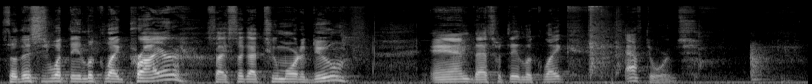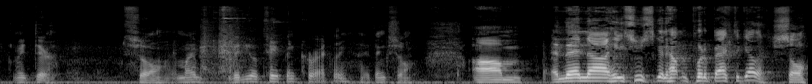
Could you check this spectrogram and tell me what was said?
so this is what they look like prior. So I still got two more to do, and that's what they look like afterwards. Right there. So, am I videotaping correctly? I think so. Um, and then uh, Jesus is going to help me put it back together. So,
